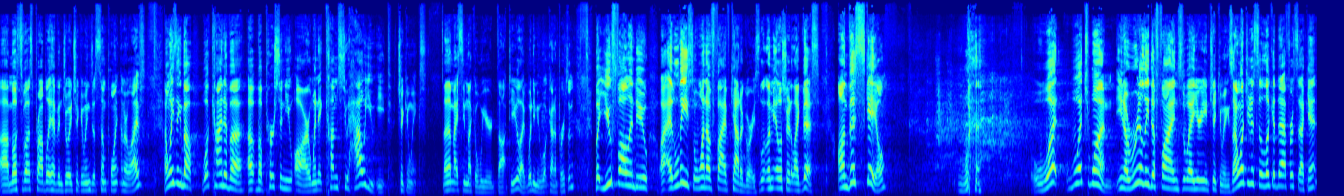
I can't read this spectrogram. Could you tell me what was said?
Uh, most of us probably have enjoyed chicken wings at some point in our lives. I want you to think about what kind of a, of a person you are when it comes to how you eat chicken wings. Now, that might seem like a weird thought to you. Like, what do you mean? What kind of person? But you fall into uh, at least one of five categories. Let me illustrate it like this. On this scale, what, which one, you know, really defines the way you're eating chicken wings? I want you just to look at that for a second,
